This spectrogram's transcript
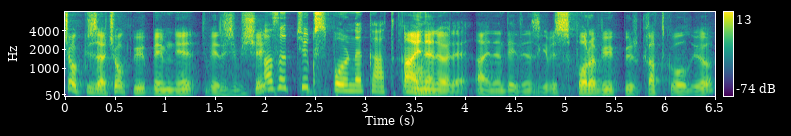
çok güzel, çok büyük memnuniyet verici bir şey. Aslında Türk sporuna katkı. Aynen öyle. Aynen dediğiniz gibi spora büyük bir katkı oluyor.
